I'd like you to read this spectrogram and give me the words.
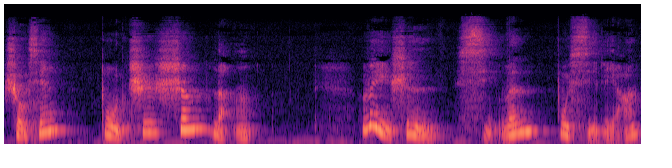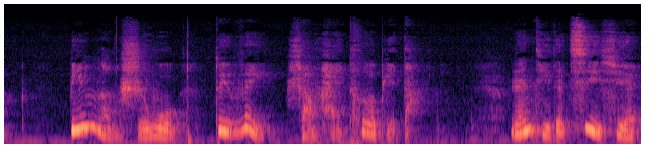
首先，不吃生冷，胃肾喜温不喜凉，冰冷食物对胃伤害特别大。人体的气血、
